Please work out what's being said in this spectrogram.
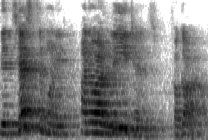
the testimony and our allegiance for God.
